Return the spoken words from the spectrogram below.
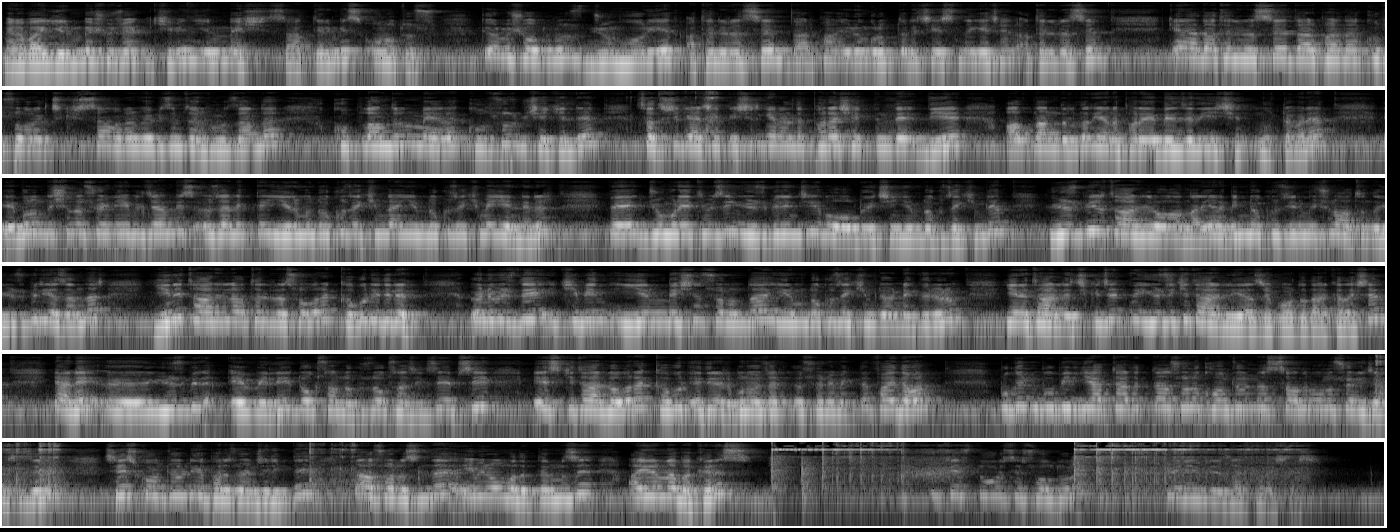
Merhaba 25 Ocak 2025 saatlerimiz 10.30. Görmüş olduğunuz Cumhuriyet Atalirası Darphane ürün grupları içerisinde geçen Atalirası genelde Atalirası Darphane'den kupsuz olarak çıkış sağlanır ve bizim tarafımızdan da kuplandırılmayarak kupsuz bir şekilde satışı gerçekleşir. Genelde para şeklinde diye adlandırılır yani paraya benzediği için muhtemelen. E, bunun dışında söyleyebileceğimiz özellikle 29 Ekim'den 29 Ekim'e yenilenir ve Cumhuriyetimizin 101. yılı olduğu için 29 Ekim'de 101 tarihli olanlar yani 1923'ün altında 101 yazanlar yeni tarihli Ata lirası olarak kabul edilir. Önümüzde 2025'in sonunda 29 Ekim'de örnek veriyorum yeni tarihli çıkacak ve 102 tarihli yazacak orada da arkadaşlar. Yani e, 101 evveli 99 98 hepsi eski tarihli olarak kabul edilir. Bunu özellikle söylemekte fayda var. Bugün bu bilgiyi aktardıktan sonra kontrolü nasıl sağlanır onu söyleyeceğim sizlere. Ses kontrolü yaparız öncelikle. Daha sonrasında emin olmadıklarımızı ayarına bakarız. Ses doğru ses olduğunu söyleyebiliriz arkadaşlar.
